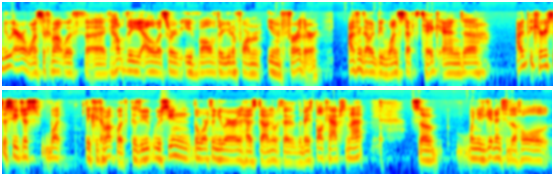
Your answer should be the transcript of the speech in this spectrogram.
new era wants to come out with uh, help the alouettes sort of evolve their uniform even further i think that would be one step to take and uh, i'd be curious to see just what they could come up with because we, we've seen the work the new era has done with the, the baseball caps and that so when you get into the whole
